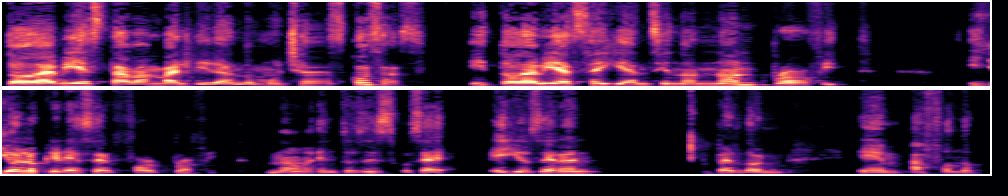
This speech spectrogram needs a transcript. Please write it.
todavía estaban validando muchas cosas y todavía seguían siendo non-profit. Y yo lo quería hacer for profit, ¿no? Entonces, o sea, ellos eran, perdón, Em, a fondo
